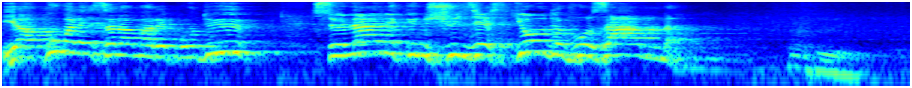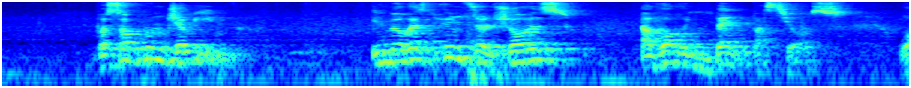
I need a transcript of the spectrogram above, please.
Yaqub a répondu Cela n'est qu'une suggestion de vos âmes. Il me reste une seule chose avoir une belle patience. Et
